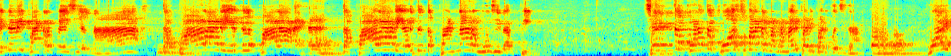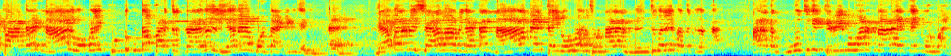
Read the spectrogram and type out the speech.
என்னடி பட்டர் பேசியல்னா இந்த பாலாடை இருக்குல்ல பாலாடை. இந்த பாலாடை எடுத்து இந்த பண்ணாடை மூஞ்சி நப்பி செத்த குணத்தை போஸ்ட்மார்ட்டம் பண்ற மாதிரி படி படுத்து வச்சுக்கிறான். போய் பாக்குறேன் நாலு ஒம்பளை குண்டு குண்டா படுத்திருக்கிறாள் இதுல எவன் போட்டாட்டின்னு தெரியும். அஹ், எவனுடைய செலவான்னு கேட்டா நாலாயிரத்தி ஐநூறு ரூபான்னு சொன்னாலே நெஞ்சு வலியே வந்துட்டு இருக்கா ஆனா அந்த மூஞ்சிக்கு கிரீமு வாருக்கு நாலாயிரத்தி ஐநூறு ரூபாய்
